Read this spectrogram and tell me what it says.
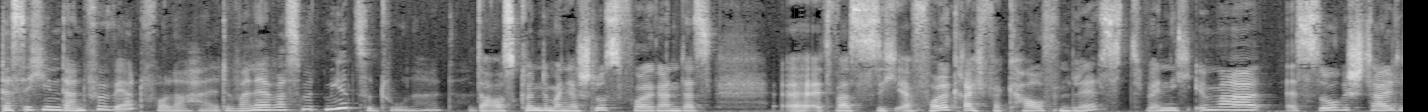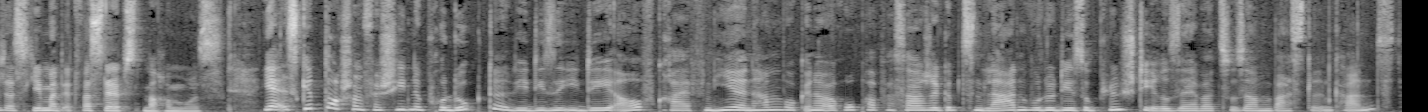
dass ich ihn dann für wertvoller halte, weil er was mit mir zu tun hat. Daraus könnte man ja schlussfolgern, dass äh, etwas sich erfolgreich verkaufen lässt, wenn ich immer es so gestalte, dass jemand etwas selbst machen muss. Ja, es gibt auch schon verschiedene Produkte, die diese Idee aufgreifen. Hier in Hamburg in der Europapassage gibt es einen Laden, wo du dir so Plüschtiere selber zusammenbasteln kannst.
